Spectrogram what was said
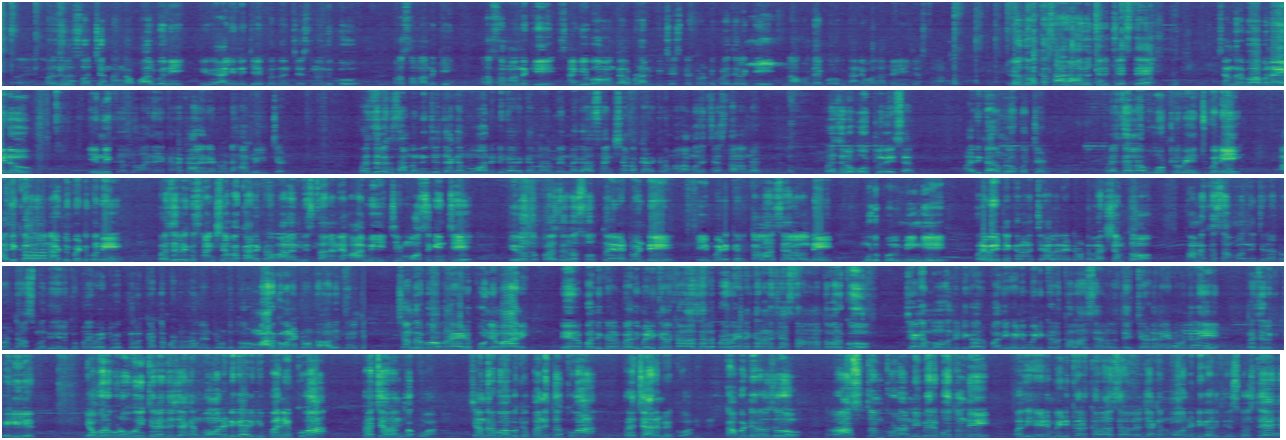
ప్రజలు స్వచ్ఛందంగా పాల్గొని ఈ ర్యాలీని జయప్రదం చేసినందుకు ప్రసన్నకి ప్రసన్నకి సంఘీభావం తెలపడానికి చేసినటువంటి ప్రజలకి నా హృదయపూర్వక ధన్యవాదాలు తెలియజేస్తున్నాను. ఈరోజు ఒక్కసారి ఆలోచన చేస్తే చంద్రబాబు నాయుడు ఎన్నికల్లో అనేక రకాలైనటువంటి హామీలు ఇచ్చాడు. ప్రజలకు సంబంధించి జగన్మోహన్ రెడ్డి గారి కన్నా మిన్నగా సంక్షేమ కార్యక్రమాలు అమలు చేస్తానన్నాడు. ప్రజలు ఓట్లు వేశారు. అధికారంలోకి వచ్చాడు. ప్రజల ఓట్లు వేయించుకొని అధికారాన్ని అడ్డుపెట్టుకుని ప్రజలకు సంక్షేమ కార్యక్రమాలు అందిస్తానని హామీ ఇచ్చి మోసగించి ఈరోజు ప్రజల సొత్తు అయినటువంటి ఈ మెడికల్ కళాశాలల్ని ముడుపులు మింగి ప్రైవేటీకరణ చేయాలనేటువంటి లక్ష్యంతో తనకు సంబంధించినటువంటి అస్మదీయులకు ప్రైవేట్ వ్యక్తులకు కట్టబడాలనేటువంటి దుర్మార్గమైనటువంటి ఆలోచన చంద్రబాబు నాయుడు పుణ్యమాని. నేను పది పది మెడికల్ కళాశాల ప్రైవేటీకరణ చేస్తానన్నంత వరకు జగన్మోహన్ రెడ్డి గారు పదిహేడు మెడికల్ కళాశాలలు తెచ్చాడనేటువంటిది ప్రజలకు తెలియలేదు. ఎవరు కూడా ఊహించలేదు. జగన్మోహన్ రెడ్డి గారికి పని ఎక్కువ ప్రచారం తక్కువ. చంద్రబాబుకి పని తక్కువ ప్రచారం ఎక్కువ. కాబట్టి ఈరోజు రాష్ట్రం కూడా నివేరిపోతుంది పదిహేడు మెడికల్ కళాశాలలు జగన్మోహన్ రెడ్డి గారు తీసుకొస్తే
